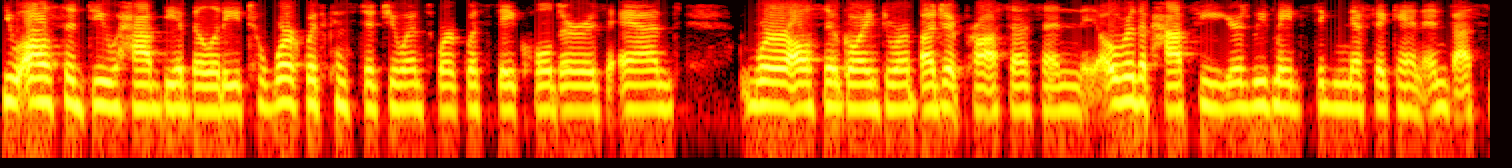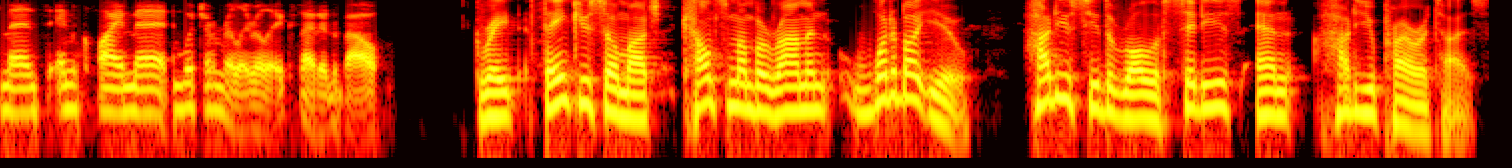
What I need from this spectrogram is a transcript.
you also do have the ability to work with constituents, work with stakeholders, and we're also going through our budget process. And over the past few years, we've made significant investments in climate, which I'm really, really excited about. Great. Thank you so much. Councilmember Raman, what about you? How do you see the role of cities and how do you prioritize?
